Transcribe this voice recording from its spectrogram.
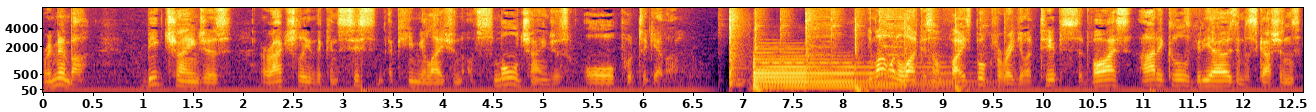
Remember, big changes are actually the consistent accumulation of small changes all put together. You might want to like us on Facebook for regular tips, advice, articles, videos, and discussions.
